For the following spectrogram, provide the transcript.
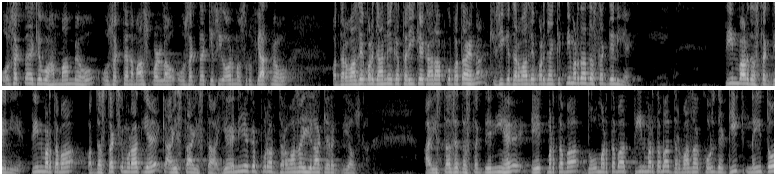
हो सकता है कि वो हमाम में हो हो सकता है नमाज़ पढ़ रहा हो हो सकता है किसी और मसरूफियात में हो। और दरवाजे पर जाने का तरीक़ेकार आपको पता है ना, किसी के दरवाजे पर जाए, कितनी मरतबा दस्तक देनी है? तीन बार दस्तक देनी है, तीन मरतबा। और दस्तक से मुराद यह है कि आहिस्ता आहिस्ता यह नहीं है कि पूरा दरवाज़ा ही हिला के रख दिया उसका। आहिस्ता से दस्तक देनी है। एक मरतबा, दो मरतबा, तीन मरतबा, दरवाज़ा खोल दे, ठीक? नहीं तो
